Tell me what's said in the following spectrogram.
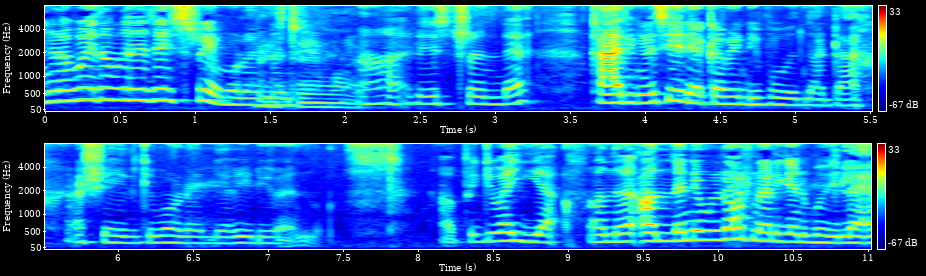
എങ്ങനെ പോയി നമ്മൾ രജിസ്റ്റർ ചെയ്യാൻ പോകണം. ആ രജിസ്റ്ററിന്റെ കാര്യങ്ങൾ ശരിയാക്കാൻ വേണ്ടി പോകുന്ന കേട്ടാ. അക്ഷയയിലേക്ക് പോണതിന്റെ വീഡിയോ ആയിരുന്നു. അപ്പം എനിക്ക് വയ്യ. അന്ന് അന്ന് തന്നെ നമ്മൾ ഓർണാണിക്കാൻ പോയില്ലേ?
